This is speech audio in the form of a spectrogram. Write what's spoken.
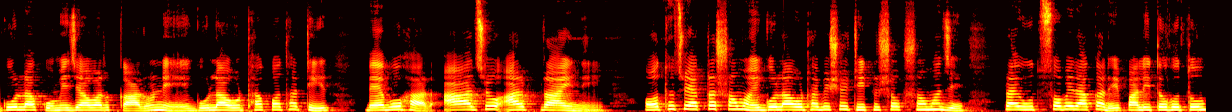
গোলা কমে যাওয়ার কারণে গোলা ওঠা কথাটির ব্যবহার আজও আর প্রায় নেই। অথচ একটা সময় গোলা ওঠা বিষয়টি কৃষক সমাজে প্রায় উৎসবের আকারে পালিত হতো।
